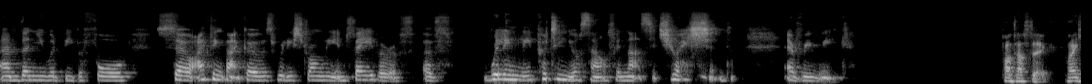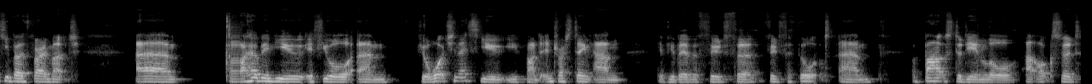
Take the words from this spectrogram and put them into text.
um, than you would be before. So I think that goes really strongly in favor of, of willingly putting yourself in that situation every week. Fantastic. Thank you both very much. Um, I hope if you if you're um, if you're watching this, you you find it interesting and give you a bit of a food for food for thought um, about studying law at Oxford.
